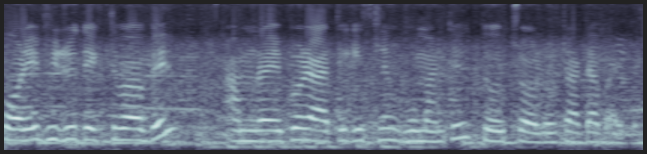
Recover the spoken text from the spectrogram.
পরে ভিডিও দেখতে পাবে। আমরা এরপর রাতে গেছিলাম ঘুমাতে তো চলো টাটা বাই বাই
